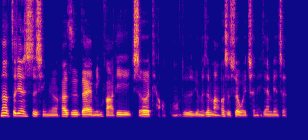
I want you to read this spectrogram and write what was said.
那这件事情呢，它是在民法第十二条哦，就是原本是满二十岁为成年，现在变成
